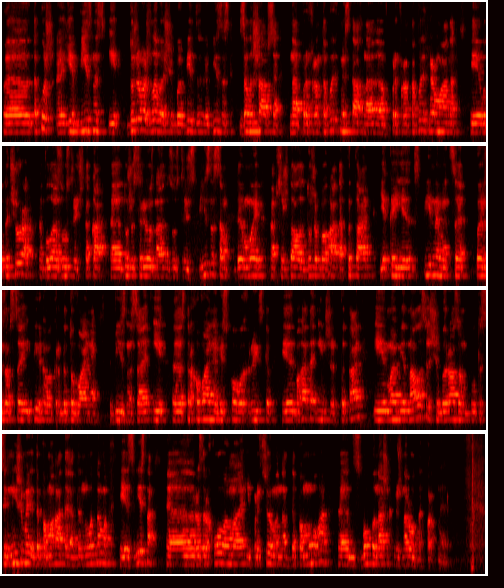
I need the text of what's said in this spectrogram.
також є бізнес, і дуже важливо, щоб бізнес залишався на прифронтових містах, на е, в прифронтових громадах. І от вчора була зустріч, така е, дуже серйозна зустріч з бізнесом, де ми обсуждали дуже багато питань, які є спільними. Це перш за все і пільгове кредитування бізнесу, і е, страхування військових ризиків, і багато інших питань. І ми об'єдналися, щоб разом бути сильнішими, допомагати один одному. І звісно, розраховуємо і працюємо над допомогою з боку наших міжнародних партнерів.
